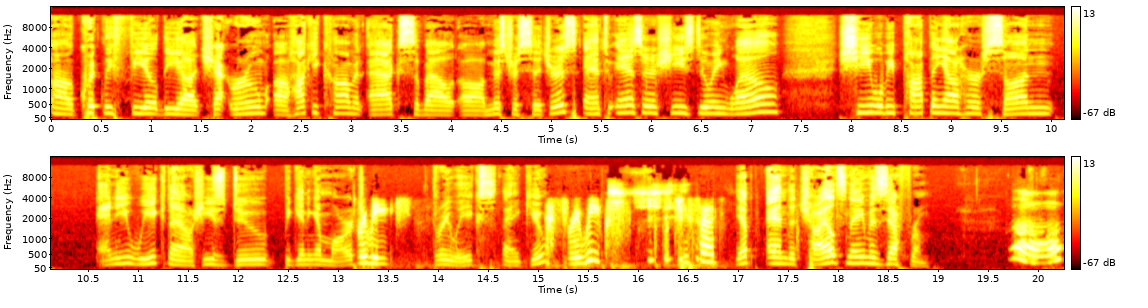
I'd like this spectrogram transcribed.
uh, quickly field the uh, chat room. Uh, Hockey Common asks about uh, Mistress Citrus, and to answer, she's doing well. She will be popping out her son any week now. She's due beginning of March. three weeks, Three weeks. Thank you. three weeks. She said. Yep. And the child's name is Zephram. Oh,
